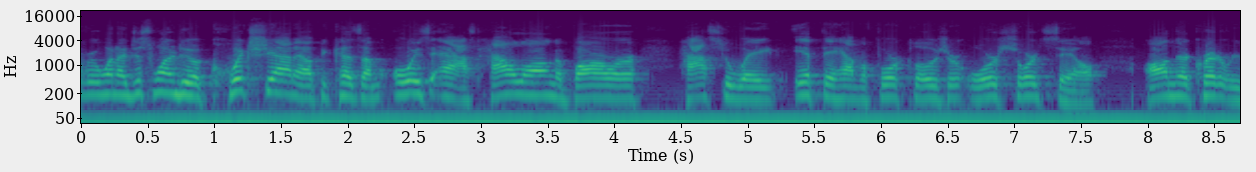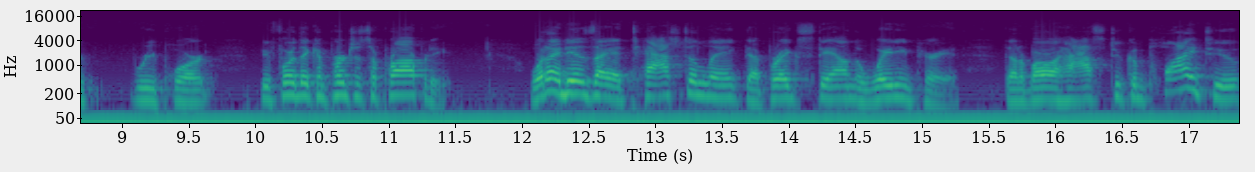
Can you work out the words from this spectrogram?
everyone. I just want to do a quick shout out because I'm always asked how long a borrower has to wait if they have a foreclosure or short sale on their credit re report before they can purchase a property. What I did is I attached a link that breaks down the waiting period that a borrower has to comply to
